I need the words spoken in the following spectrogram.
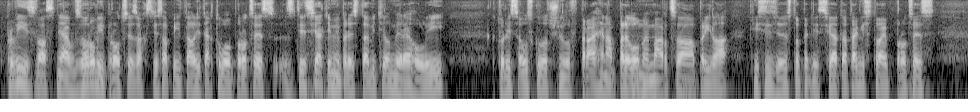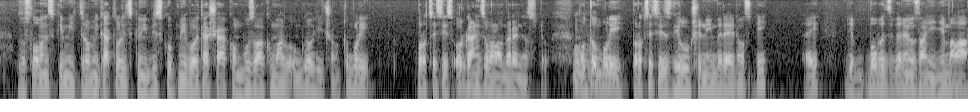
Prvý vlastne vzorový proces, ak ste sa pýtali, tak to bol proces s desiatimi predstaviteľmi reholí, ktorý sa uskutočnil v Prahe na prelome marca a apríla 1950 a takisto aj proces so slovenskými tromi katolickými biskupmi Vojtašákom, Buzalkom a Godičom. To boli procesy s organizovanou verejnosťou. Potom boli procesy s vylúčením verejnosti, hej, kde vôbec verejnosť ani nemala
